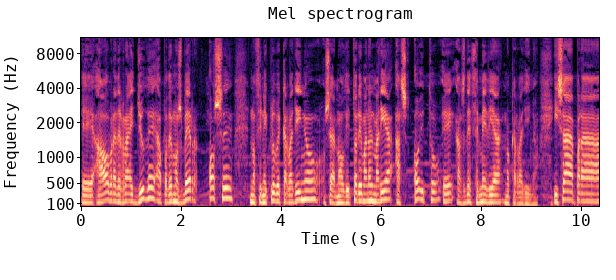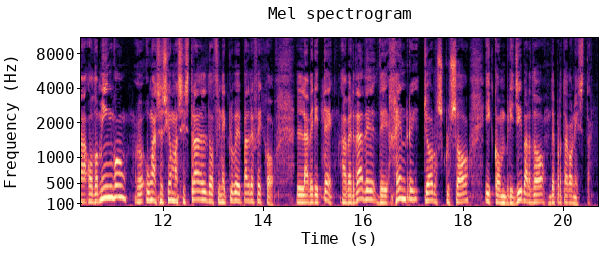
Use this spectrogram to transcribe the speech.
Eh, a obra de Ray Jude a podemos ver hoxe no Cineclube Carballiño, o sea, no Auditorio Manuel María, ás 8 e ás 10 e media no Carballiño. E xa para o domingo, eh, unha sesión magistral do Cineclube Padre Feijó, La Verité, a verdade de Henry George Clouseau e con Brigitte Bardot de protagonista.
